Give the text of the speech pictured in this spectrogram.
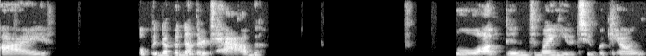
I opened up another tab, logged into my YouTube account,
